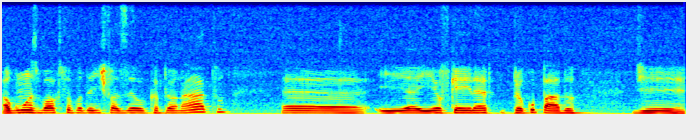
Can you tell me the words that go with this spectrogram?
Algumas boxes pra poder a gente fazer o campeonato. É, e aí eu fiquei, né, preocupado de,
